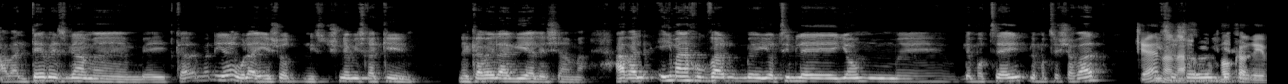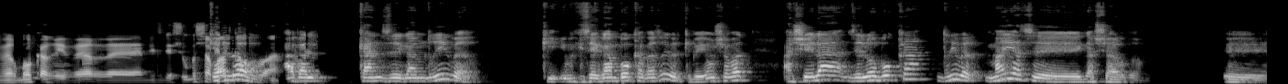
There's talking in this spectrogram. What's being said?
אבל טבס גם אה, יתקרב, ונראה, אולי יש עוד שני משחקים, נקווה להגיע לשם. אבל אם אנחנו כבר יוצאים ליום, אה, למוצאי, למוצאי שבת, כן, אנחנו בוקה ריבר, בוקה ריבר, אה, הם נפגשו בשבת כן, לא, כמובן. אבל כאן זה גם דריבר, כי זה גם בוקה ודריבר, כי ביום שבת, השאלה זה לא בוקה, דריבר, מה יעשה גשרדו? אה,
